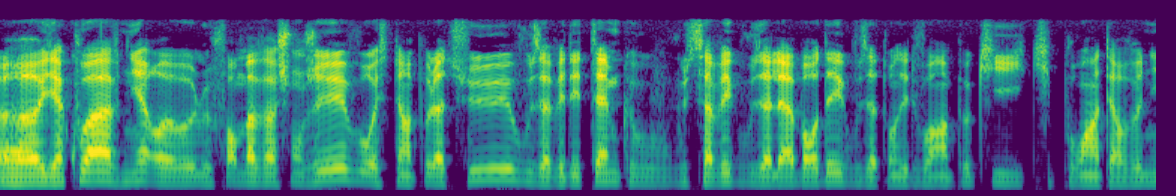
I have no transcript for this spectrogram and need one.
Il y a quoi à venir? Le format va changer? Vous restez un peu là-dessus? Vous avez des thèmes que vous, vous, savez que vous allez aborder, que vous attendez de voir un peu qui, qui pourra intervenir?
